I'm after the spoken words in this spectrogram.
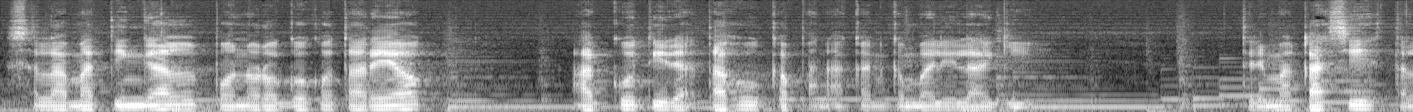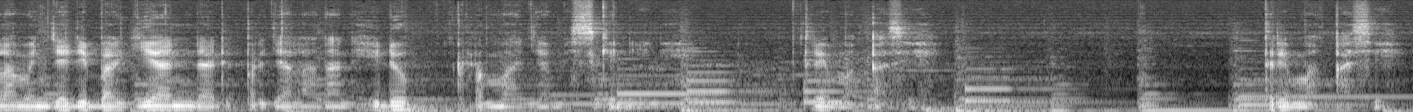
Selamat tinggal Ponorogo Kota Reok, Aku tidak tahu kapan akan kembali lagi. Terima kasih telah menjadi bagian dari perjalanan hidup remaja miskin ini. Terima kasih. Terima kasih.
